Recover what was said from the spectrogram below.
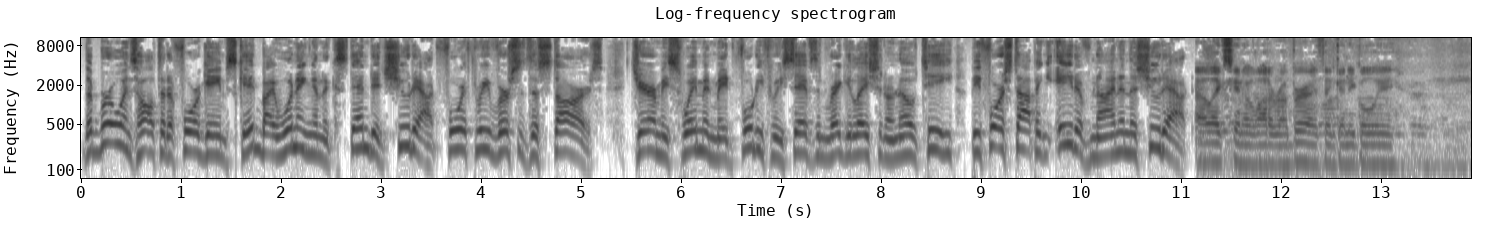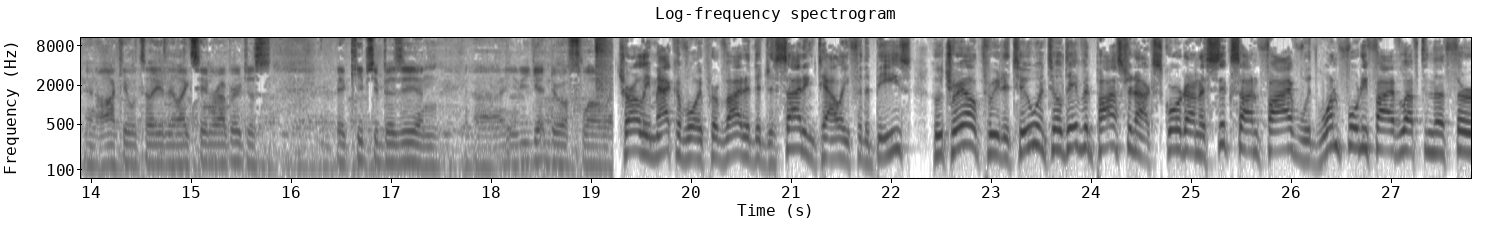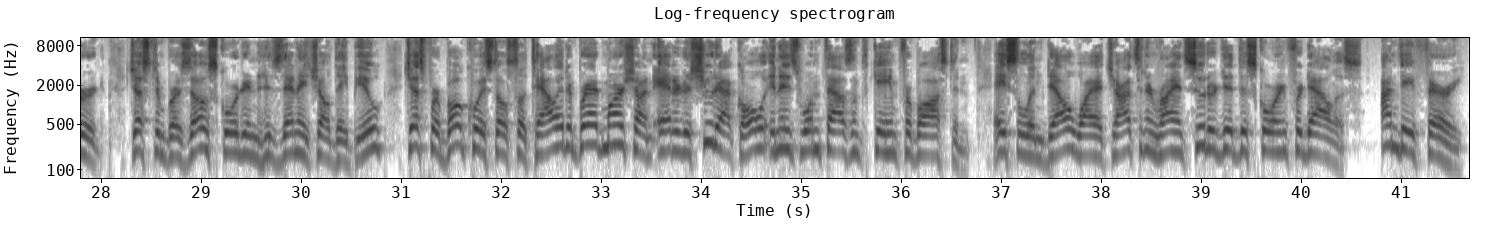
The Bruins halted a four game skid by winning an extended shootout 4 3 versus the Stars. Jeremy Swayman made 43 saves in regulation on OT before stopping 8 of 9 in the shootout. I like seeing a lot of rubber. I think any goalie in hockey will tell you they like seeing rubber. Just it keeps you busy and uh, you get into a flow. Charlie McAvoy provided the deciding tally for the Bees, who trailed 3 to 2 until David Pastrnak scored on a 6 on 5 with 145 left in the third. Justin Brazeau scored in his NHL debut. Jesper Boqvist also tallied, and Brad Marchand added a shootout goal in his 1,000th game for Boston. Esa Lindell, Wyatt Johnston, and Ryan Suter did the scoring for Dallas. I'm Dave Ferry.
